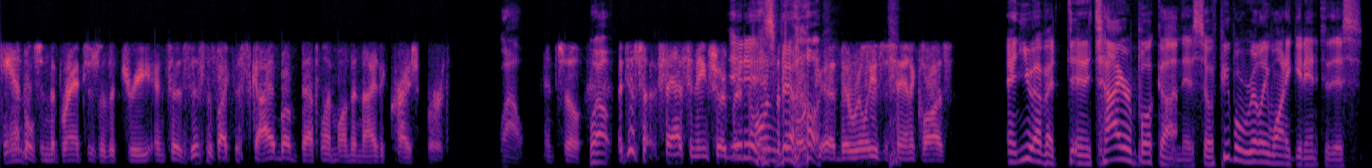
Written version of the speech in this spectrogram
candles in the branches of the tree and says, This is like the sky above Bethlehem on the night of Christ's birth. Wow. And so, well, just a fascinating story. But it is, the Bill. Book, uh, there really is a Santa Claus. And you have a, an entire book on this. So if people really want to get into this,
